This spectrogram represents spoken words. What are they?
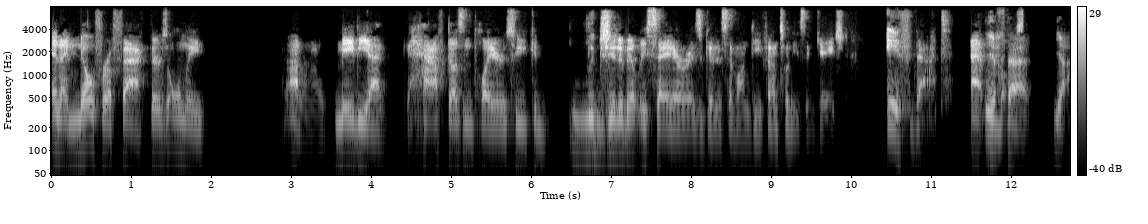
And I know for a fact there's only, I don't know, maybe a half dozen players who you could legitimately say are as good as him on defense when he's engaged. If that, at if most. that, yeah,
